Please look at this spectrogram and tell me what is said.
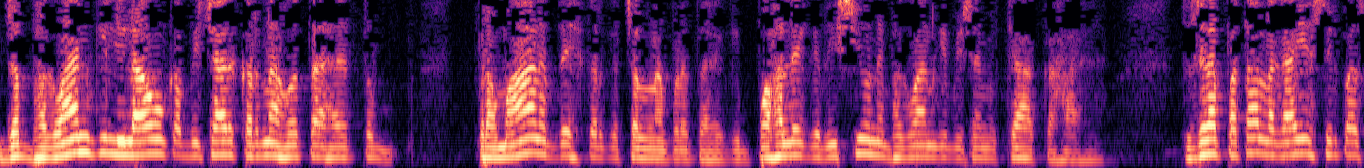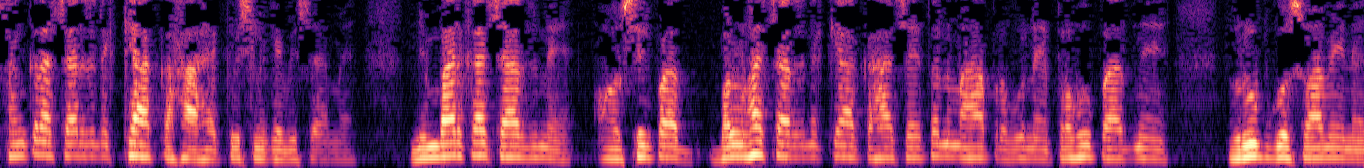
जब भगवान की लीलाओं का विचार करना होता है तो प्रमाण देख करके चलना पड़ता है कि पहले के ऋषियों ने भगवान के विषय में क्या कहा है। तो जरा पता लगाइए श्रीपाद शंकराचार्य ने क्या कहा है कृष्ण के विषय में। निम्बारकाचार्य ने और श्रीपाद बल्भाचार्य ने क्या कहा? चैतन्य महाप्रभु ने, प्रभुपाद ने रूप गोस्वामी ने,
